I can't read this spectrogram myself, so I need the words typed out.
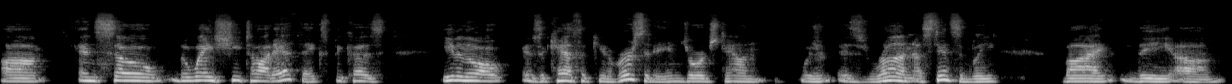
Uh, and so the way she taught ethics, because even though it was a Catholic university and Georgetown was is run ostensibly by the um,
